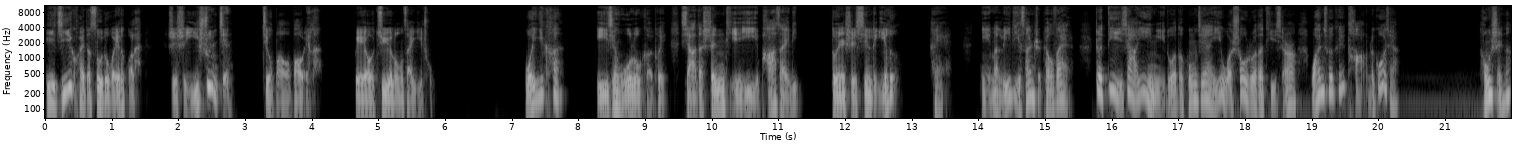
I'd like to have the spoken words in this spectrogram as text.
以极快的速度围了过来，只是一瞬间就把我包围了，便又聚拢在一处。我一看，已经无路可退，吓得身体一趴在地，顿时心里一乐：“嘿，你们离地三尺飘飞。”这地下一米多的空间，以我瘦弱的体型，完全可以躺着过去。同时呢，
